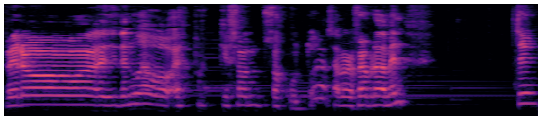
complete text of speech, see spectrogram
Pero, eh, de nuevo, es porque son sus culturas. O sea, pero, pero también Sí.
